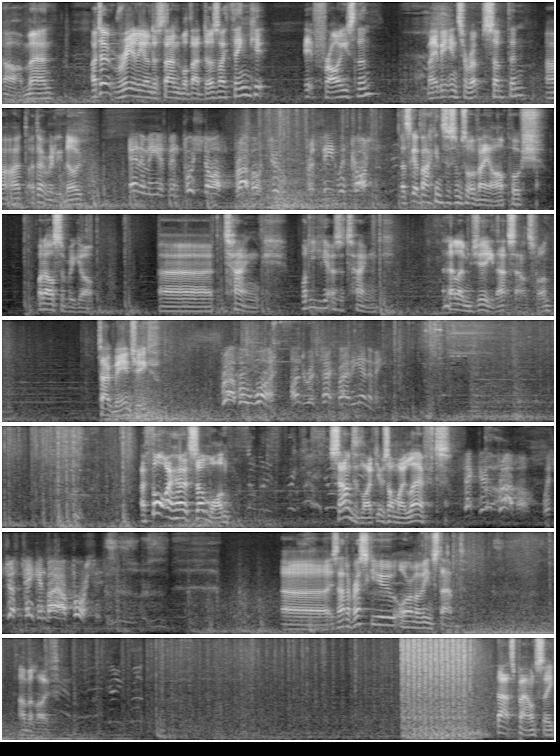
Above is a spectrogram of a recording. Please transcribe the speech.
Oh man, I don't really understand what that does. I think it it fries them. Maybe it interrupts something. Uh, I I don't really know. Enemy has been pushed off Bravo 2. Proceed with caution. Let's get back into some sort of AR push. What else have we got? Uh, tank. What do you get as a tank? An LMG. That sounds fun. Tag me in, chief. Bravo 1, under attack by the enemy. I thought I heard someone. Sounded like it was on my left. Sector Bravo was just taken by our forces. Uh, is that a rescue or am I being stabbed? I'm alive. That's bouncy.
